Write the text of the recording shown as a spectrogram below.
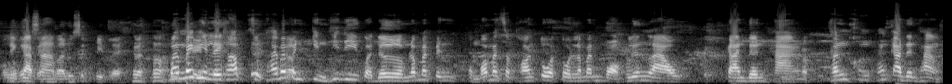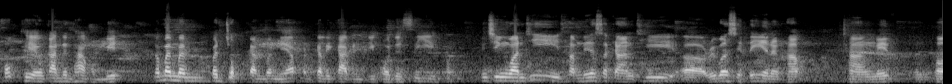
ผมๆก็เลยกลายเพิ่งเป็ทรานบว่ารู้สึกผิดเลย มันไม่ผิดเลยครับ สุดท้ายมันเป็นกลิ่นที่ดีกว่าเดิม แล้วมันเป็นผมว่ามันสะท้อนตัวตนแล้วมันบอกเรื่องราวการเดินทางแบบทั้งทั้งการเดินทางของค็อกเทลการเดินทางของมิตร แล้วมันมันบรรจบกันวันเนี้ยมันกลายเป็นดีโอเดซี่ครับ จริงๆ วันที่ทำนิทรรศการที่เอ่อ River City นะครับ ทางมิตรพอ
